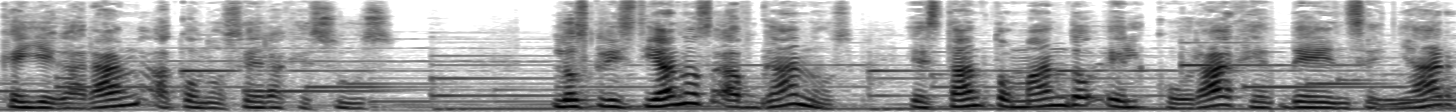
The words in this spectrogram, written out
que llegarán a conocer a Jesús. Los cristianos afganos están tomando el coraje de enseñar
